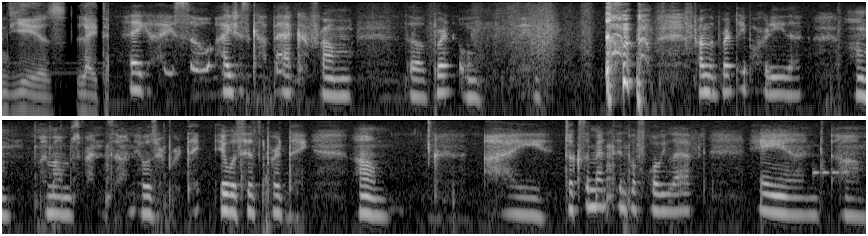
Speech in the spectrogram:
years later. Hey guys, so I just got back from the birth oh, from the birthday party that um, my mom's friend's son. It was her birthday. It was his birthday. Um, I took some medicine before we left, and um,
